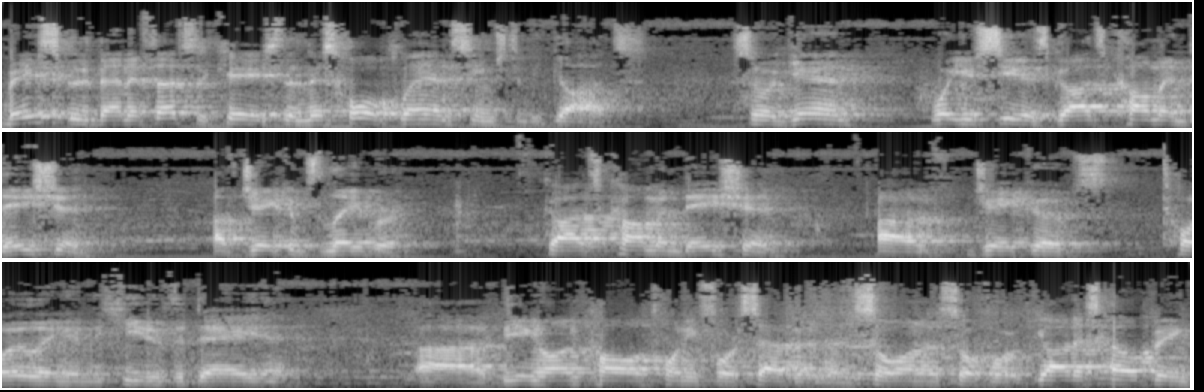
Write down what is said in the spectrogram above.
basically, then, if that's the case, then this whole plan seems to be God's. So again, what you see is God's commendation of Jacob's labor, God's commendation of Jacob's toiling in the heat of the day and uh, being on call 24 7 and so on and so forth. God is helping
